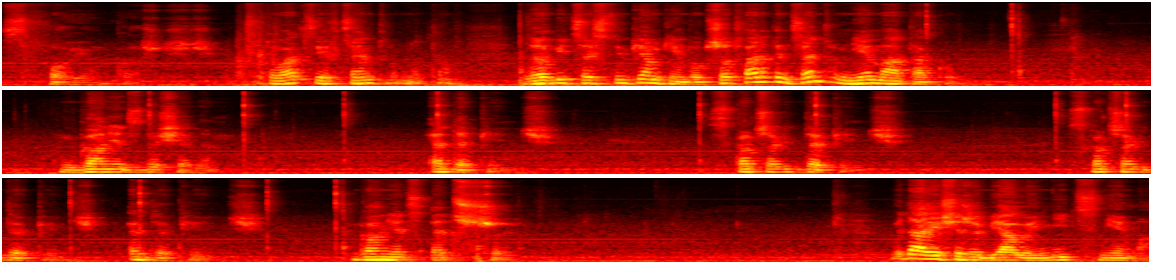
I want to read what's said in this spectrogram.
swoją korzyść. Sytuację w centrum, no to zrobić coś z tym pionkiem, bo przy otwartym centrum nie ma ataku. Goniec D7. ED5. Skoczek D5. Skoczek D5. ED5 goniec E3. Wydaje się, że biały nic nie ma.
